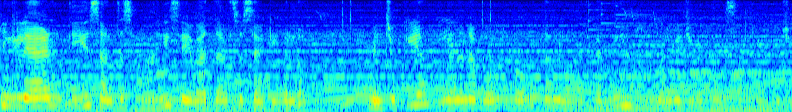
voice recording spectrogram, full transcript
ਇੰਗਲੈਂਡ ਦੀ ਸੰਤ ਸਿਪਾਹੀ ਸੇਵਾ ਦਲ ਸੁਸਾਇਟੀ ਵੱਲੋਂ ਮਿਲ ਚੁੱਕੀ ਆ। ਮੈਂ ਉਹਨਾਂ ਦਾ ਬਹੁਤ ਬਹੁਤ ਧੰਨਵਾਦ ਕਰਦੀ ਹਾਂ। ਵਾਹਿਗੁਰੂ ਜੀ ਕਾ ਖਾਲਸਾ, ਵਾਹਿਗੁਰੂ ਜੀ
